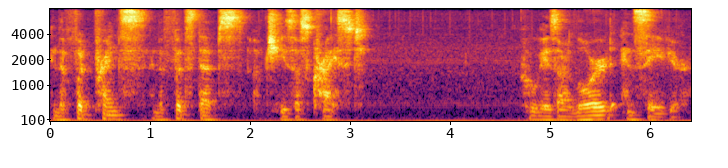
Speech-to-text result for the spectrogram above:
in the footprints and the footsteps of Jesus Christ, who is our Lord and Savior.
